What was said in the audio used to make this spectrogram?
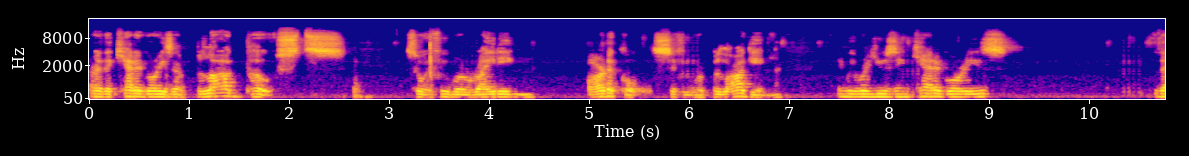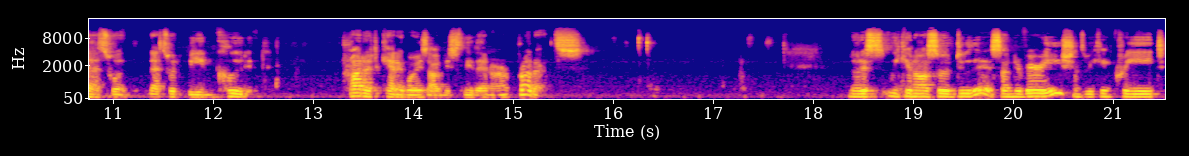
are the categories of blog posts. So if we were writing articles, if we were blogging, and we were using categories, that's what that's what be included. Product categories obviously then are products. Notice we can also do this under variations. We can create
